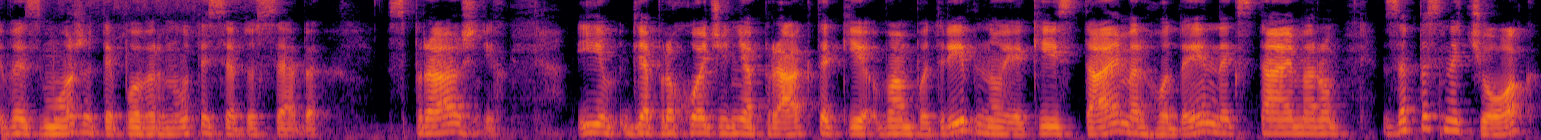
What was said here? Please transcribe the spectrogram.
Ви зможете повернутися до себе справжніх. І для проходження практики вам потрібно якийсь таймер, годинник з таймером, записничок,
